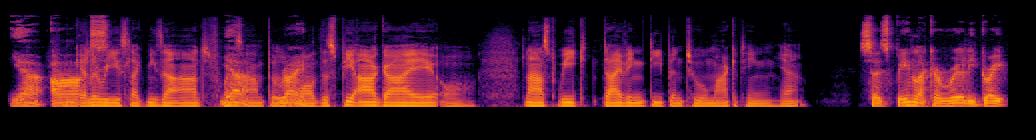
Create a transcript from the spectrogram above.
yeah, art. galleries like Misa Art, for yeah, example, right. or this PR guy, or last week diving deep into marketing. Yeah. So it's been like a really great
